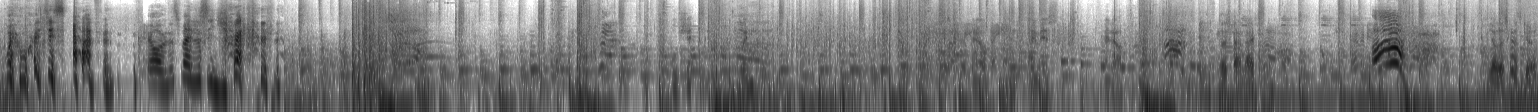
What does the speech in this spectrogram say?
Wait, what just happened? Yo, this man just ejected. oh shit. Wait. Hello. I missed. Hello. This guy knife. Oh! Yo, this guy's good.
